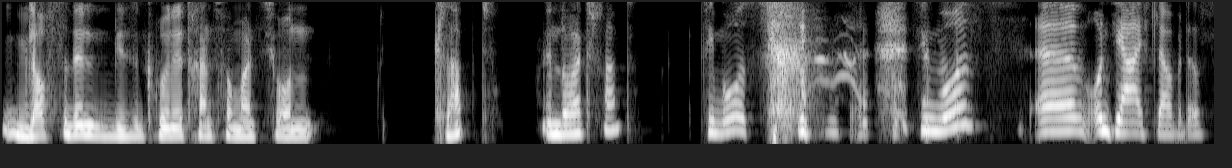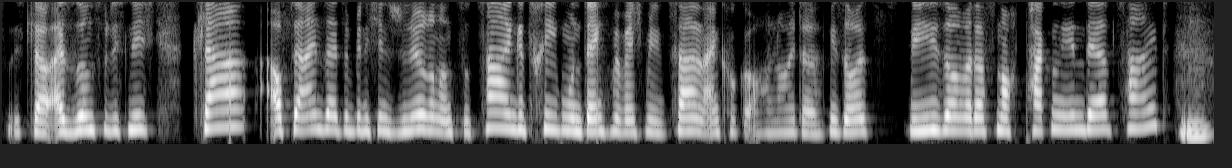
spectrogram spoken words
Glaubst du denn, diese grüne Transformation klappt in Deutschland? Sie muss. Sie muss. Ähm, und ja, ich glaube das. Ich glaube, also sonst würde ich nicht. Klar, auf der einen Seite bin ich Ingenieurin und zu Zahlen getrieben und denke mir, wenn ich mir die Zahlen angucke, oh Leute, wie soll's, wie sollen wir das noch packen in der Zeit? Mhm.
